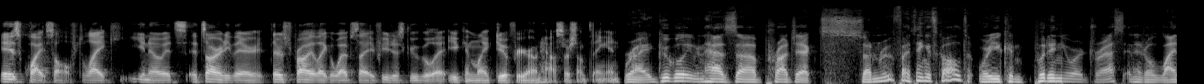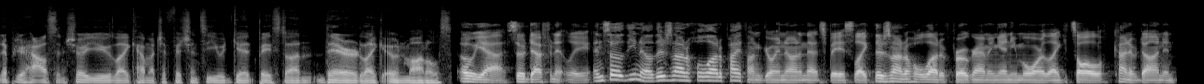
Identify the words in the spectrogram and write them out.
is quite solved. Like you know it's it's already there. There's probably like a website. If you just google it you can like do it for your own house or something. And right. Google even has uh, project sunroof i think it's called where you can put in your address and it'll light up your house and show you like how much efficiency you would get based on their like own models. Oh yeah. So definitely. And so you know there's not a whole lot of python going on in that space. Like there's not a whole lot of programming anymore. Like it's all kind of done. And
